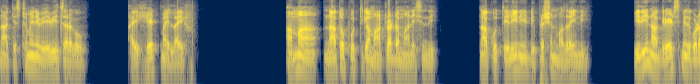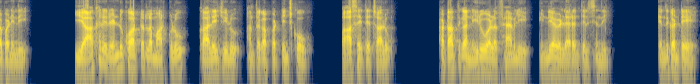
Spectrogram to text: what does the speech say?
నాకిష్టమైనవేవీ జరగవు. I hate my life. అమ్మ నాతో పూర్తిగా మాట్లాడడం మానేసింది. నాకు తెలియని డిప్రెషన్ మొదలైంది. ఇది నా గ్రేడ్స్ మీద కూడా పడింది. ఈ ఆఖరి రెండు క్వార్టర్ల మార్కులు కాలేజీలు అంతగా పట్టించుకోవు. పాస్ అయితే చాలు. హఠాత్తుగా నీరు వాళ్ళ ఫ్యామిలీ ఇండియా వెళ్ళారని తెలిసింది. ఎందుకంటే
